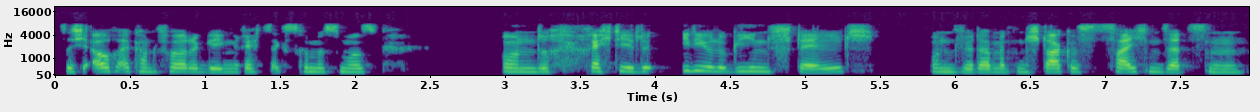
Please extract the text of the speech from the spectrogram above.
sich auch Eckernförde gegen Rechtsextremismus und rechte Ideologien stellt und wir damit ein starkes Zeichen setzen,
